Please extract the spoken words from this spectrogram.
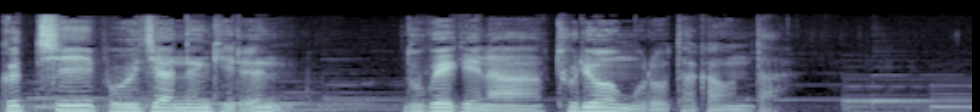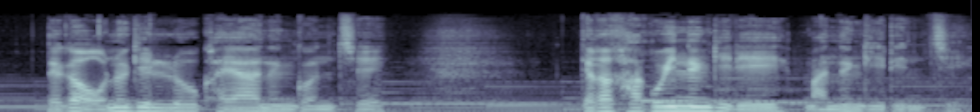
끝이 보이지 않는 길은 누구에게나 두려움으로 다가온다. 내가 어느 길로 가야 하는 건지, 내가 가고 있는 길이 맞는 길인지,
